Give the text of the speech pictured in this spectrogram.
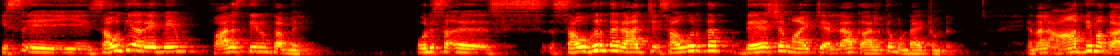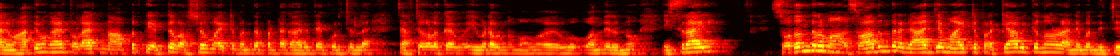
ഈ സൗദി അറേബ്യയും ഫാലസ്തീനും തമ്മിൽ ഒരു സൗഹൃദ രാജ്യ സൗഹൃദ ദേശമായിട്ട് എല്ലാ കാലത്തും ഉണ്ടായിട്ടുണ്ട്. എന്നാൽ ആദ്യമകാലം ആദ്യമകാലം തൊള്ളായിരത്തി നാൽപ്പത്തി എട്ട് വർഷവുമായിട്ട് ബന്ധപ്പെട്ട കാര്യത്തെക്കുറിച്ചുള്ള ചർച്ചകളൊക്കെ ഇവിടെ വന്ന് വന്നിരുന്നു. ഇസ്രായേൽ സ്വതന്ത്ര സ്വാതന്ത്ര്യ രാജ്യമായിട്ട് പ്രഖ്യാപിക്കുന്നതോടനുബന്ധിച്ച്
